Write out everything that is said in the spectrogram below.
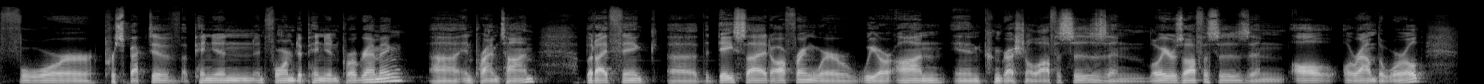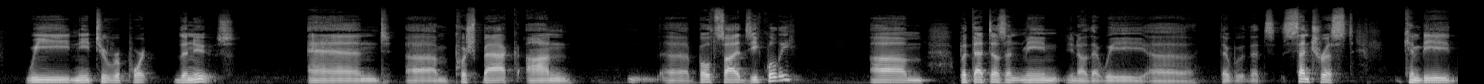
for perspective, opinion, informed opinion programming uh, in prime time. But I think uh, the dayside offering, where we are on in congressional offices and lawyers' offices and all around the world, we need to report the news and um, push back on uh, both sides equally. Um, but that doesn't mean you know that we uh, that that's centrist can be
